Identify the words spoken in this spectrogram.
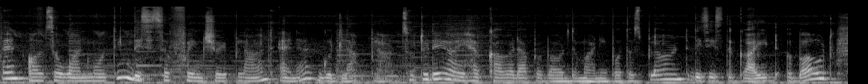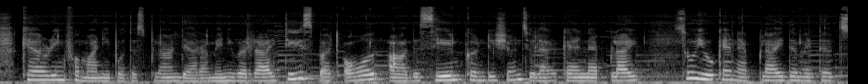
and also one more thing this is a feng shui plant and a good luck plant. So today I have covered up about the money pothos plant. This is the guide about caring for money pothos plant. There are many varieties but all are the same conditions you can apply. So you can apply the methods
